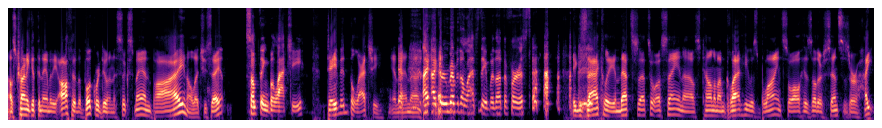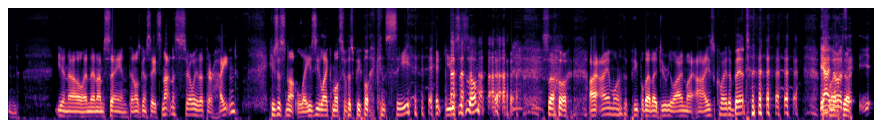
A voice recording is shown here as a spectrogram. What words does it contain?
I was trying to get the name of the author of the book we're doing, The Sixth Man by, and I'll let you say it. Something Baldacci. David Baldacci, and then uh, I, I, can remember the last name, not the first. exactly, and that's that's what I was saying. I was telling him I'm glad he was blind, so all his other senses are heightened you know and then i'm saying then i was going to say it's not necessarily that they're heightened. He's just not lazy like most of us people that can see and uses them. So I, I, am one of the people that i do rely on my eyes quite a bit. Yeah but, no it's, uh,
